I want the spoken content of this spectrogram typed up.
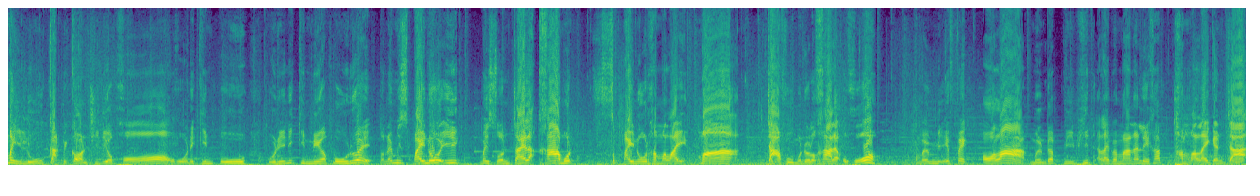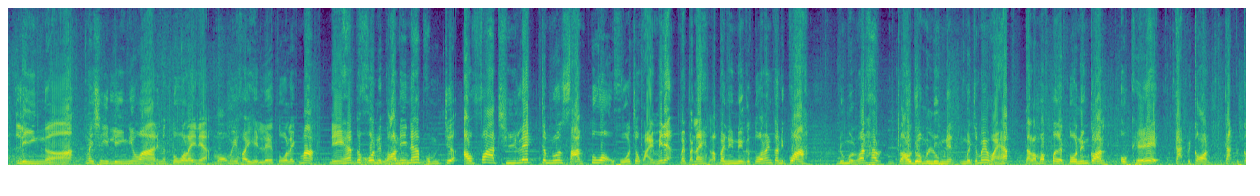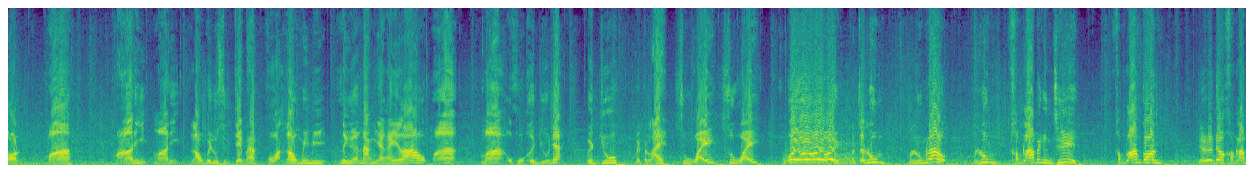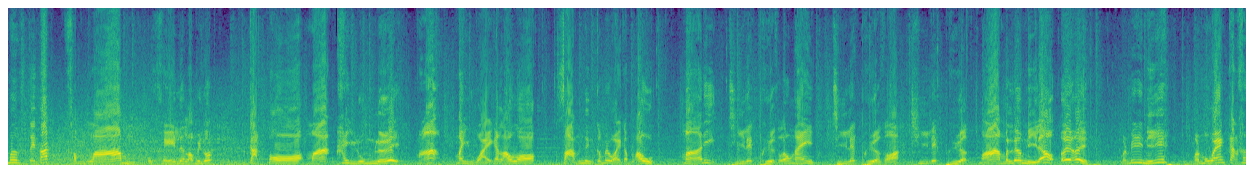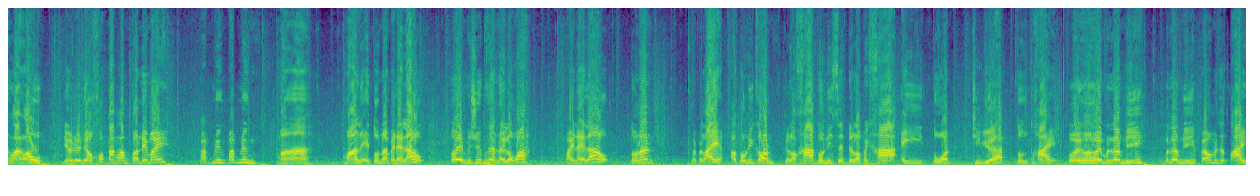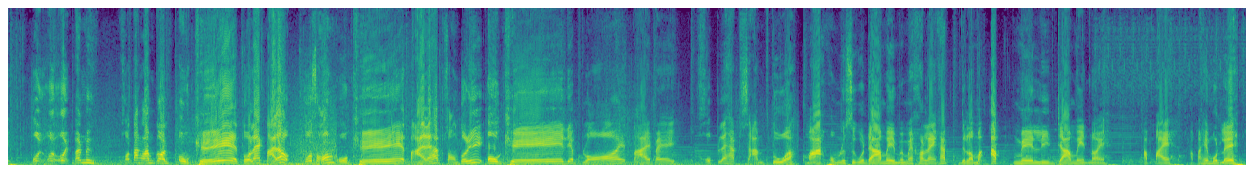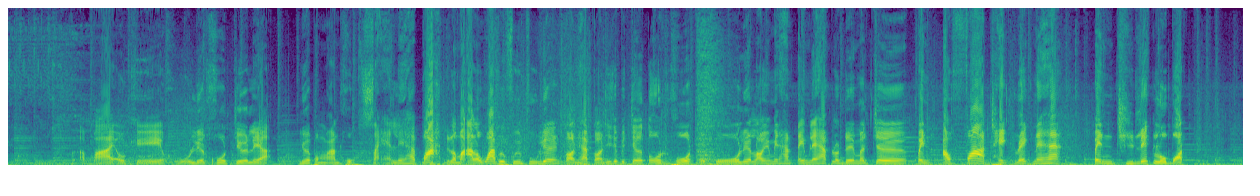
ไม่รู้กัดไปก่อนทีเดียวพอ โอ้โห ได้กินปู วันนี้ได้กินเนื้อปูด้วย ตอนนั้นมีสไปโนอีก ไม่สนใจละฆ่าหมด สไปโนทำอะไร มาจ่าฝูงมันโดนเราฆ่าแล้ว โอ้โหทำไมมันมีเอฟเฟกต์ออร่า เหมือนแบบมีพิษอะไรประมาณนั้นเลยครับทำอะไรกันจ๊ะ ลิงเหรอ ไม่ใช่ลิงนี่ว่านี่มันตัวอะไรเนี่ย มองไม่ค่อยเห็นเลยตัวเล็กมาก นี่ครับทุกคนในตอนนี้นะครับผมเจออัลฟาทีเล็กจำนวน 3 ตัว โอ้โห จะไหวไหมเนี่ย ไม่เป็นไร เราไปหนึ่งๆกับตัวนั้นก่อนดีกว่า ดูเหมือนว่าถ้าเราโดนมันลุมเนี่ยเหมือนจะไม่ไหวครับ แต่เรามาเปิดตัวหนึงก่อนโอเค กัดไปก่อน กัดไปก่อนมามาดิมาดิเราไม่รู้สึกเจ็บครับ เพราะว่าเราไม่มีเนื้อหนังยังไงเล่ามามาโอ้โหอึดอยู่เนี่ยอึดอยู่ไม่เป็นไรสู้ไหวสู้ไหวโอ้ยโอ้ยโอ้ยโอ้ยมันจะลุมมันลุมแล้วมันลุมคำรามไปหนึ่งทีคำรามก่อนเดี๋ยวเดี๋ยวเดี๋ยวคำรามเพิ่มสเตตัสคำรามโอเคเรื่องเราไม่ลดกัดต่อมาให้ลุมเลยมาไม่ไหวกับเราหรอกสามหนึ่งก็ไม่ไหวกับเรา มาดิทีเล็กเผือกแล้วไง ทีเล็กเผือกเหรอทีเล็กเผือกมา มันเริ่มหนีแล้วเอ้ยเอ้ยมันไม่ได้หนีมันมาแว้งกัดข้างหลังเราเดี๋ยวเดี๋ยวขอตั้งลำก่อนได้ไหมแป๊บหนึ่งแป๊บหนึ่งมา มาเลยไอ้ตัวนั้นไปไหนแล้วเอ้ยไม่ช่วยเพื่อนหน่อยหรอวะไปไหนแล้ว ตัวนั้นไม่เป็นไรเอาตรงนี้ก่อนเดี๋ยวเราฆ่าตัวนี้เสร็จเดี๋ยวเราไปฆ่าไอ้ตัวที่เหลือครับตัวสุดท้ายเฮ้ยเฮ้ยเฮ้ยมันเริ่มหนีมันเริ่มหนีแปลว่ามันจะตายโอ้ยโอ้ยโอ้ยแป๊บหนึง ขอตั้งลำก่อน โอเค ตัวแรกตายแล้ว ตัวสองโอเค ตายแล้วครับสองตัวนี้ โอเค เรียบร้อย ตายไปครบแล้วครับสามตัว มา ผมรู้สึกว่าดาเมจมันไม่ค่อยแรงครับ เดี๋ยวเรามาอัพเมลีดาเมจหน่อย อัพไป อัพไปให้หมดเลยอัพไป โอเค โห เลือดโคตรเยอะเลยอะเลือดประมาณ 6 0แสนเลยครับ มา เดี๋ยวเรามาอารวาสเพื่อฟื้นฟูเลือดกันก่อนครับ ก่อนที่จะไปเจอตัวโหด โอ้โห เลือดเรายังไม่ทันเต็มเลยครับ เราเดินมาเจอเป็นอัลฟาเทคเล็กนะฮะ เป็นทีเล็กโรบอท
